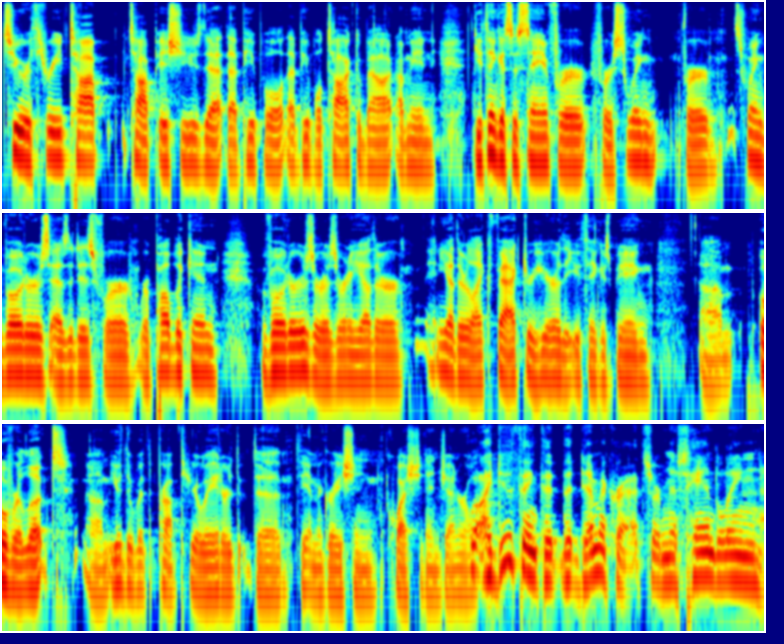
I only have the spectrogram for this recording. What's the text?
two or three top top issues that that people that people talk about. I mean, do you think it's the same for for swing for swing voters as it is for Republican voters, or is there any other any other like factor here that you think is being um, overlooked, um, either with Prop 308 or the, the, the immigration question in general? Well, I do think that the Democrats are mishandling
